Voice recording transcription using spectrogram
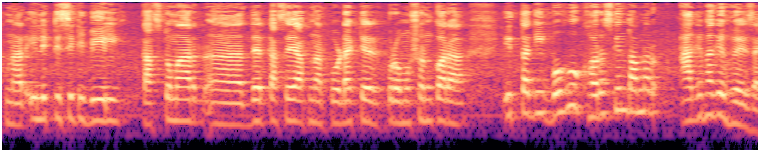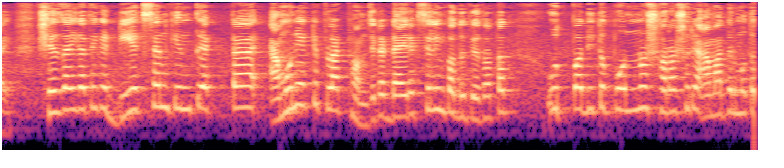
আপনার ইলেকট্রিসিটি বিল কাস্টমারদের কাছে আপনার প্রোডাক্টের প্রমোশন করা, ইত্যাদি বহু খরচ কিন্তু আপনার আগে ভাগে হয়ে যায়। সে জায়গা থেকে ডিএক্সএন কিন্তু একটা এমনই একটি প্ল্যাটফর্ম যেটা ডাইরেক্ট সেলিং পদ্ধতি অর্থাৎ উৎপাদিত পণ্য সরাসরি আমাদের মতো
